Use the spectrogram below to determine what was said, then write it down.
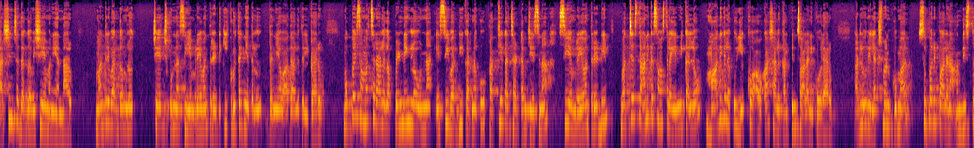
హర్షించదగ్గ విషయమని అన్నారు. మంత్రివర్గంలో చేర్చుకున్న సీఎం రేవంత్ రెడ్డికి కృతజ్ఞతలు ధన్యవాదాలు తెలిపారు. ముప్పై సంవత్సరాలుగా పెండింగ్లో ఉన్న ఎస్సీ వర్గీకరణకు ప్రత్యేక చట్టం చేసిన సీఎం రేవంత్ రెడ్డి వచ్చే స్థానిక సంస్థల ఎన్నికల్లో మాదిగలకు ఎక్కువ అవకాశాలు కల్పించాలని కోరారు. అడ్లూరి లక్ష్మణ్ కుమార్ సుపరిపాలన అందిస్తూ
